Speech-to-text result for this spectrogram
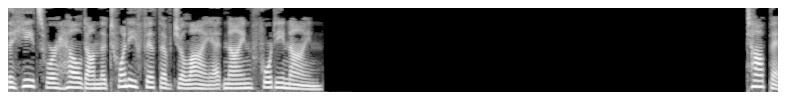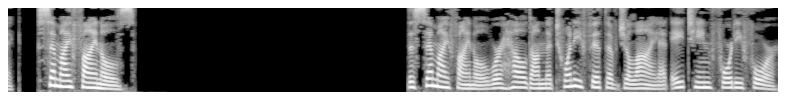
The heats were held on the 25th of July at 9:49. Topic. Semifinals The semifinal were held on 25 July at 1844.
